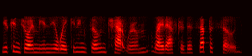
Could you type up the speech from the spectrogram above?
you can join me in the Awakening Zone chat room right after this episode.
